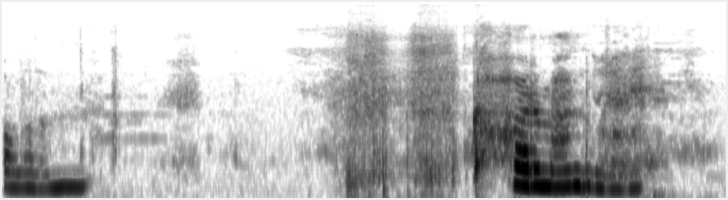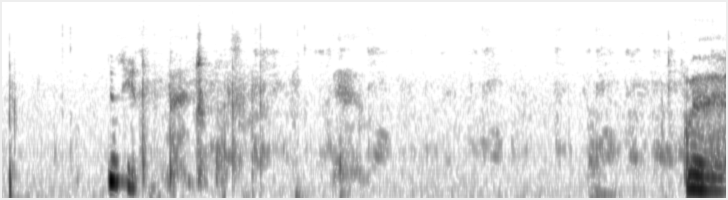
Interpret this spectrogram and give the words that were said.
Alalım Karman görevi. Yüz yedim ben. Ee,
